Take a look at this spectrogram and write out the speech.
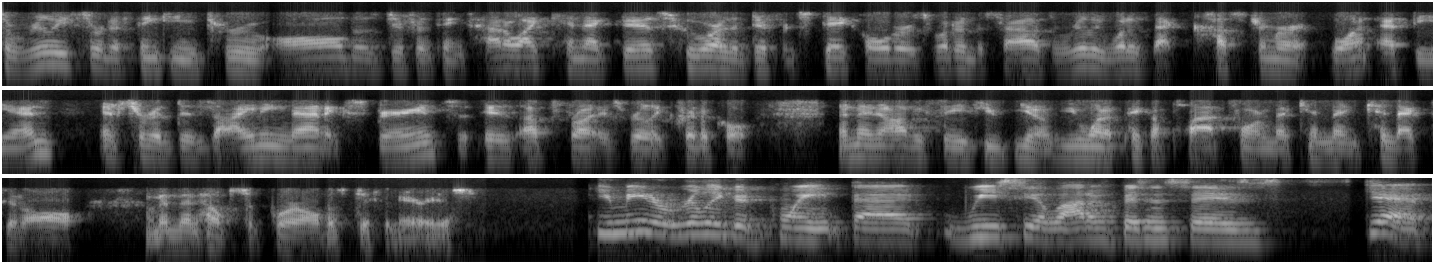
So really sort of thinking through all those different things. How do I connect this? Who are the different stakeholders? What are the styles? Really, what does that customer want at the end? And sort of designing that experience is upfront is really critical. And then obviously, if you you know you want to pick a platform that can then connect it all and then help support all those different areas. You made a really good point that we see a lot of businesses skip,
